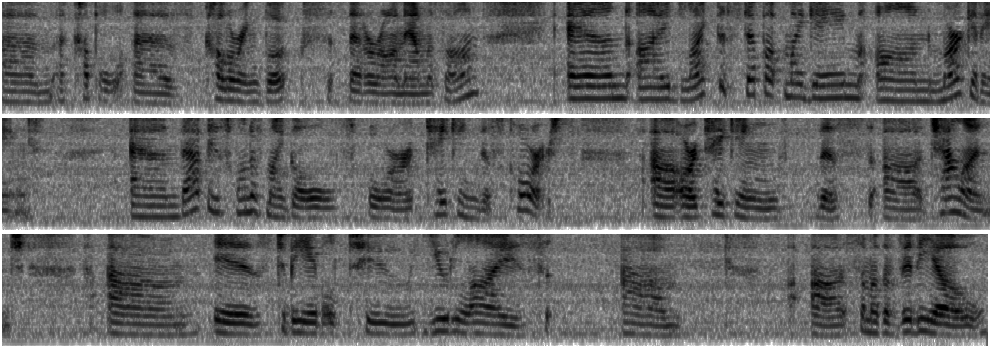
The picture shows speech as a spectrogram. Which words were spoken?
um, a couple of coloring books that are on Amazon, and I'd like to step up my game on marketing and that is one of my goals for taking this course uh, or taking this uh, challenge um, is to be able to utilize um, uh, some of the video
